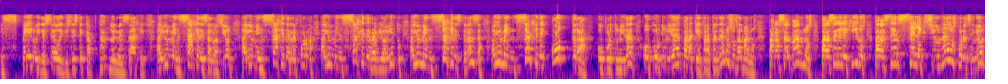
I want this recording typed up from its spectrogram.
espero y deseo de que usted esté captando el mensaje. Hay un mensaje de salvación, hay un mensaje de reforma, hay un mensaje de reavivamiento, hay un mensaje de esperanza, hay un mensaje de otra oportunidad. ¿Oportunidad para qué? Para perdernos o salvarnos, para salvarnos, para ser elegidos, para ser seleccionados por el Señor,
